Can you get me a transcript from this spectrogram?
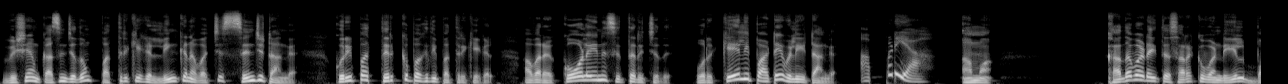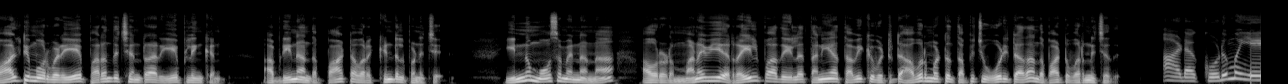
விஷயம் கசிஞ்சதும் பத்திரிகைகள் லிங்கனை வச்சு செஞ்சுட்டாங்க. குறிப்பா தெற்கு பகுதி பத்திரிகைகள். அவரை கோலைன்னு சித்தரிச்சது. ஒரு கேலிப்பாட்டே வெளியிட்டாங்க. அப்படியா? ஆமா. கதவடைத்த சரக்கு வண்டியில் பால்டிமோர் வழியே பறந்து சென்றார் ஏப் லிங்கன் அப்படின்னு அந்த பாட்டு அவரை கிண்டல் பண்ணுச்சு. இன்னும் மோசம் என்னன்னா அவரோட மனைவிய ரயில் பாதையில தனியா தவிக்க விட்டுட்டு அவர் மட்டும் தப்பிச்சு ஓடிட்டாதான் அந்த பாட்டு வர்ணிச்சது. அட கொடுமையே.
